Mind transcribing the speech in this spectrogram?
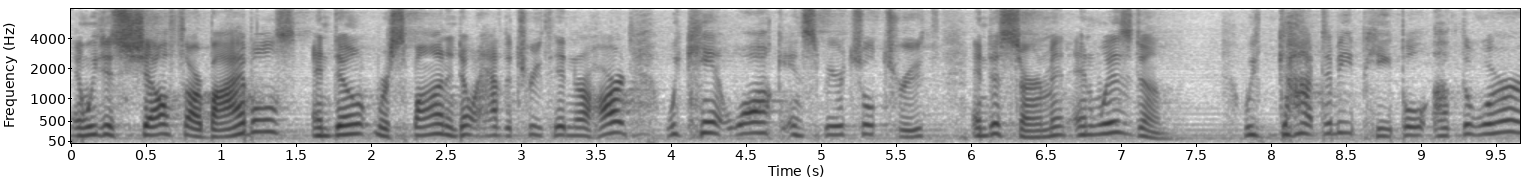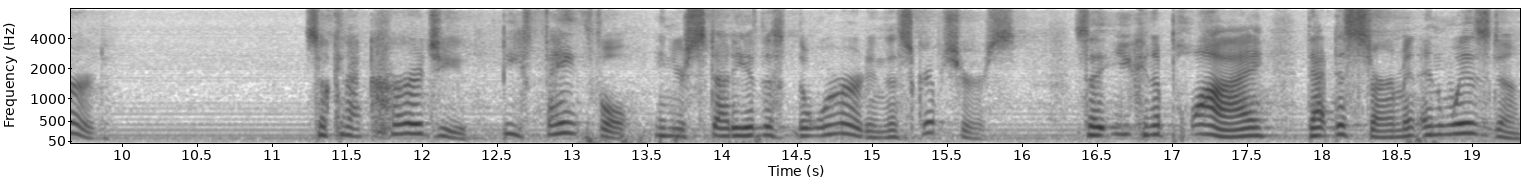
and we just shelf our Bibles and don't respond and don't have the truth hidden in our heart, we can't walk in spiritual truth and discernment and wisdom. We've got to be people of the Word. So, can I encourage you? Be faithful in your study of the, the Word and the Scriptures so that you can apply that discernment and wisdom.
